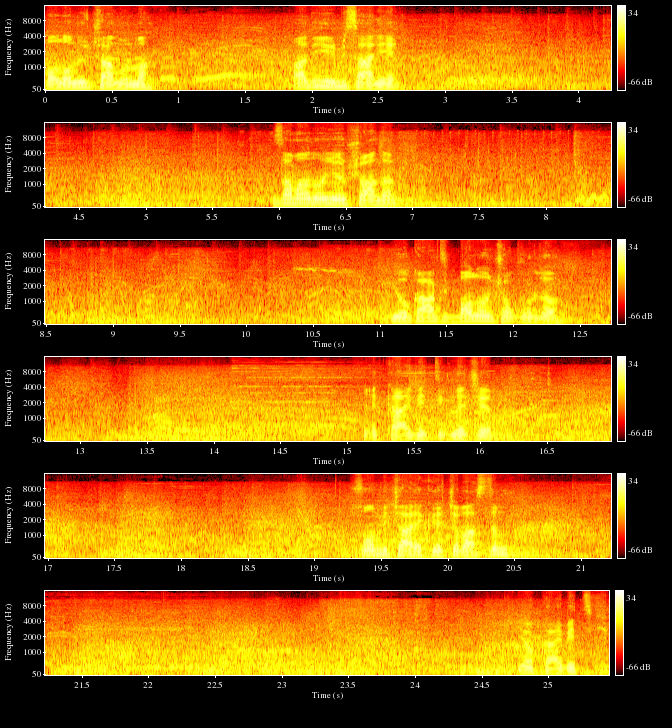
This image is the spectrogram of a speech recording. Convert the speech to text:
Balonu lütfen vurma. Hadi 20 saniye. Zaman oynuyorum şu anda. Yok artık balon çok vurdu. Kaybettik maçı. Son bir çare kraliçe bastım. Yok kaybettik.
